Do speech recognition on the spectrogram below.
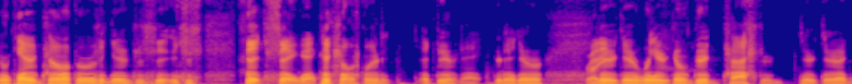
they're playing characters and they just, it just fits so well. Pixar's great at, at doing that. You know, they're, Right. they, they're really, they're good casting. They, they have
